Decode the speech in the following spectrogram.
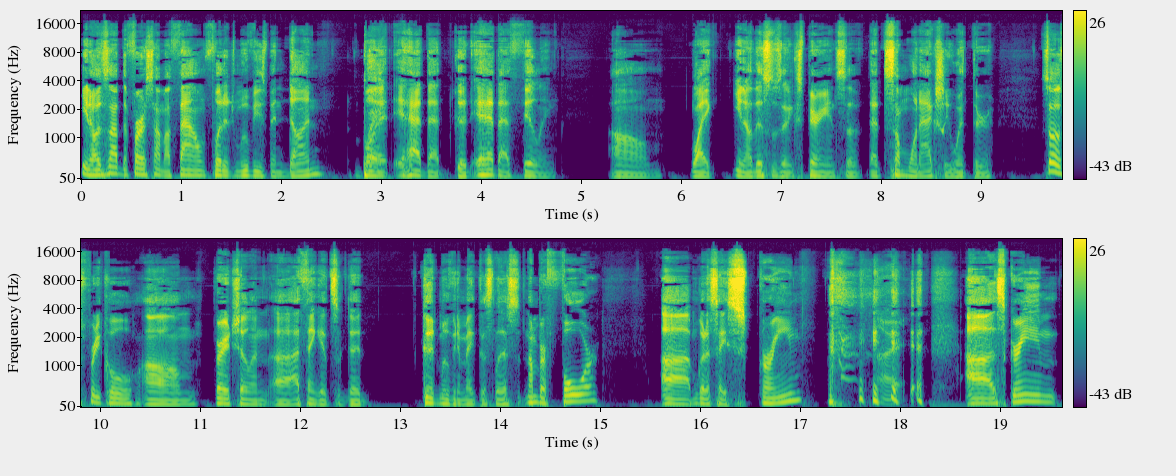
You know, it's not the first time a found footage movie's been done, but it had that good. It had that feeling. Um, like you know, this was an experience of that someone actually went through. So it was pretty cool. Um, very chilling. Uh, I think it's a good good movie to make this list. Number four, uh, I'm gonna say Scream. All right. Uh, Scream,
